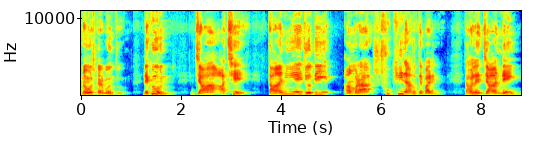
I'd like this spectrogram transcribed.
নমস্কার বন্ধু। দেখুন, যা আছে তা নিয়ে যদি আমরা সুখী না হতে পারি, তাহলে যা নেই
